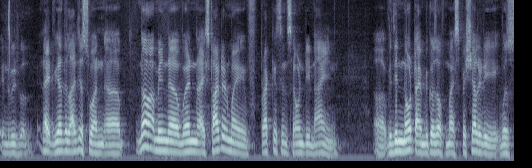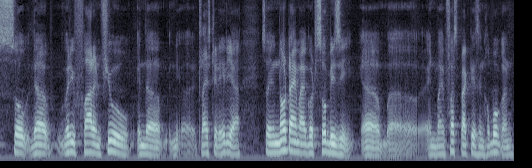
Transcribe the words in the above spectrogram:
individual. Right, we are the largest one. Uh, no, I mean, uh, when I started my practice in 79, uh, within no time, because of my specialty, was so there are very far and few in the uh, tri-state area. So in no time, I got so busy uh, in my first practice in Hoboken.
